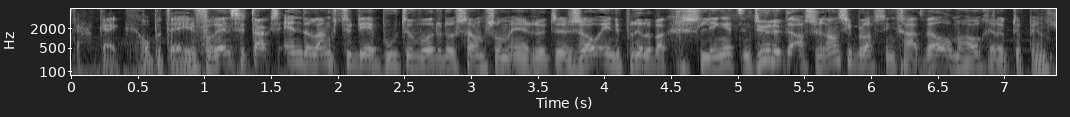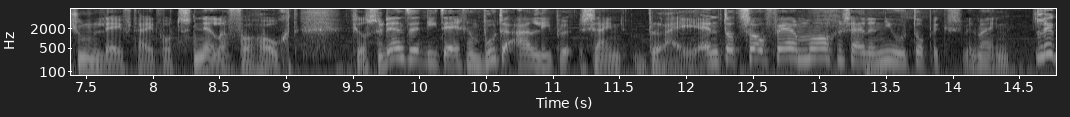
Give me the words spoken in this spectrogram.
Ja, kijk, op het de forensentax en de langstudeerboete worden door Samsom en Rutte zo in de prullenbak geslingerd. Natuurlijk, de assurantiebelasting gaat wel omhoog en ook de pensioenleeftijd wordt sneller verhoogd. Veel studenten die tegen een boete aanliepen zijn blij. En tot zover, morgen zijn er nieuwe topics. Willemijn. Luc,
